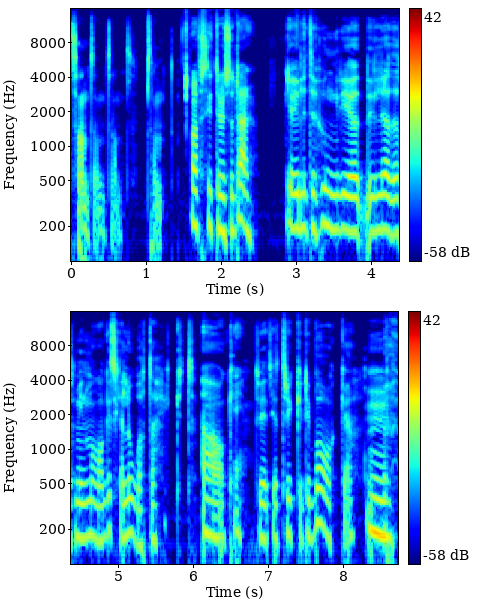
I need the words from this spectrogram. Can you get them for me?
Sant, sant, sant, sant. Varför sitter du så där? Jag är lite hungrig, jag är rädd att min mage ska låta högt. Ja, ah, okej. Du vet, jag trycker tillbaka. Mm.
